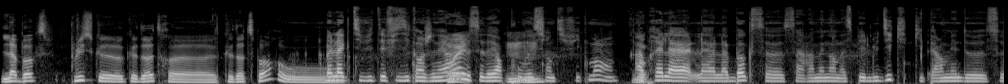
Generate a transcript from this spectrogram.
la boxe plus que que d'autres euh, que d'autres sports ou? Bah, l'activité physique en général, Ouais. c'est d'ailleurs prouvé Mhm. scientifiquement. hein. Après la, la, la boxe, euh, ça ramène un aspect ludique qui permet de se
